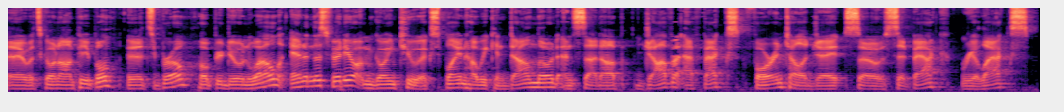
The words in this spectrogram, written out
Hey, what's going on people? It's bro, hope you're doing well, and in this video I'm going to explain how we can download and set up JavaFX for IntelliJ, so sit back, relax,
